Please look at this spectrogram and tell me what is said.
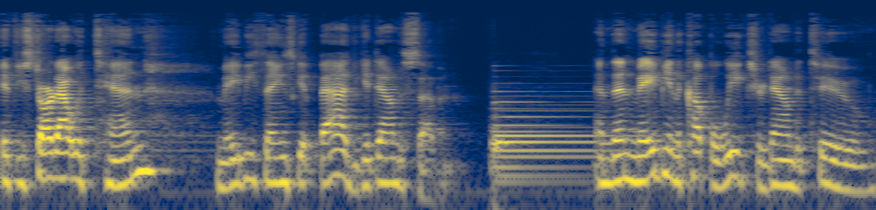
If you start out with 10, maybe things get bad. You get down to 7. And then maybe in a couple weeks you're down to 2.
